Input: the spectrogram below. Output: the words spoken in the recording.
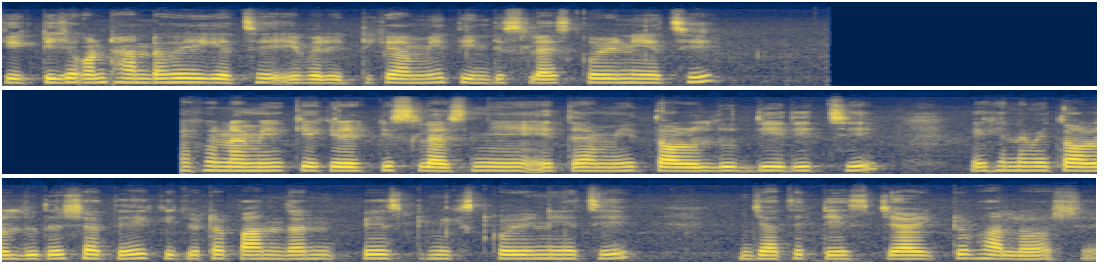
কেকটি যখন ঠান্ডা হয়ে গেছে, এবার এটিকে আমি তিনটি স্লাইস করে নিয়েছি। এখন আমি কেকের একটি স্লাইস নিয়ে এতে আমি তরল দুধ দিয়ে দিচ্ছি। এখানে আমি তরল দুধের সাথে কিছুটা পানদান পেস্ট মিক্সড করে নিয়েছি, যাতে টেস্টটা একটু ভালো আসে।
